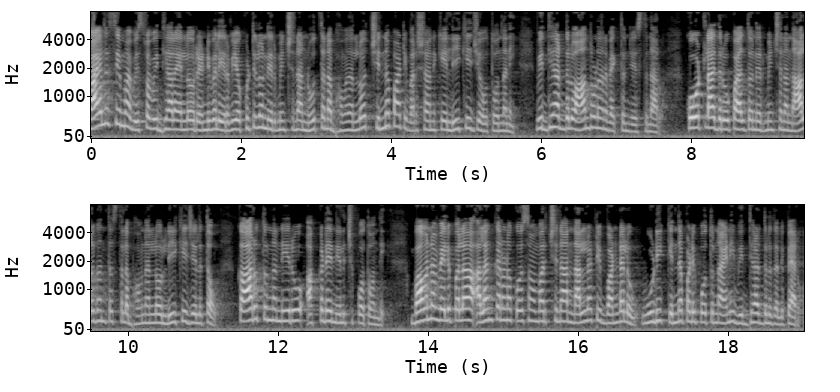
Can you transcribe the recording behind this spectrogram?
రాయలసీమ విశ్వవిద్యాలయంలో రెండు వేల ఇరవై ఒకటిలో నిర్మించిన నూతన భవనంలో చిన్నపాటి వర్షానికే లీకేజీ అవుతోందని విద్యార్థులు ఆందోళన వ్యక్తం చేస్తున్నారు. కోట్లాది రూపాయలతో నిర్మించిన నాలుగంతస్తుల భవనంలో లీకేజీలతో కారుతున్న నీరు అక్కడే నిలిచిపోతోంది. భవనం వెలుపల అలంకరణ కోసం అమర్చిన నల్లటి బండలు ఊడి కింద పడిపోతున్నాయని విద్యార్థులు తెలిపారు.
